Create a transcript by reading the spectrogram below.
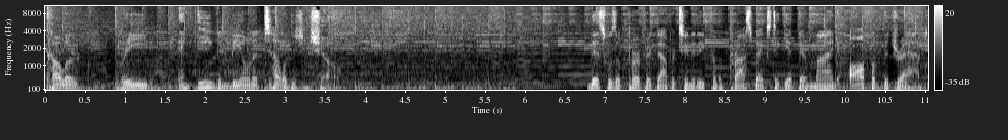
color, read, and even be on a television show. This was a perfect opportunity for the prospects to get their mind off of the draft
